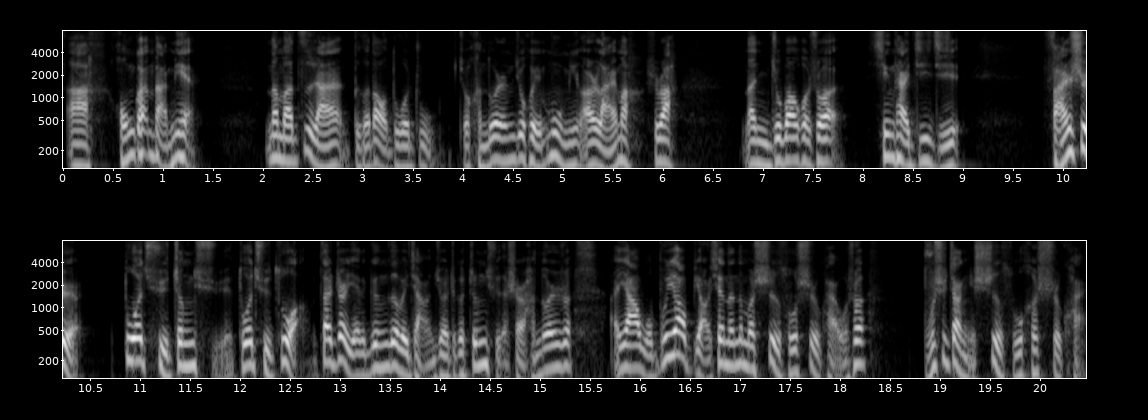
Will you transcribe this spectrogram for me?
啊，红光满面，那么自然得道多助，就很多人就会慕名而来嘛，是吧？那你就包括说心态积极，凡事多去争取，多去做。在这儿也得跟各位讲一句，这个争取的事儿，很多人说，哎呀，我不要表现的那么世俗市侩。我说，不是叫你世俗和市侩，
